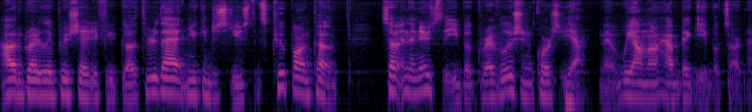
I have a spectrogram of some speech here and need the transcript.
I would greatly appreciate if you go through that and you can just use this coupon code. So in the news, the ebook revolution, of course, yeah, we all know how big ebooks are now.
